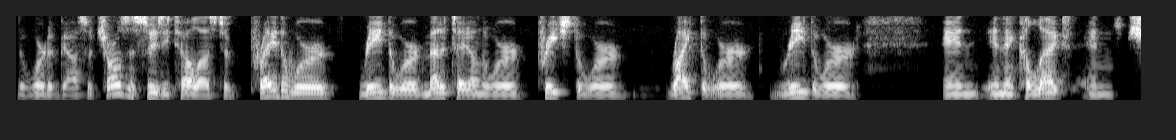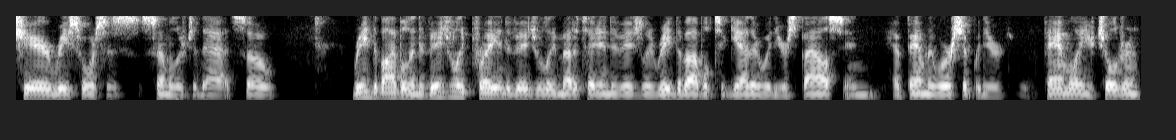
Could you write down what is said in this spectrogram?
the Word of God. So Charles and Susie tell us to pray the Word, read the Word, meditate on the Word, preach the Word, write the Word, read the Word, and and then collect and share resources similar to that. So read the Bible individually, pray individually, meditate individually, read the Bible together with your spouse, and have family worship with your family, your children.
